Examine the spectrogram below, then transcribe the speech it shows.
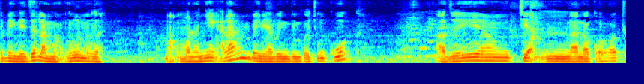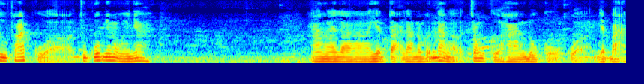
cái bình này rất là mỏng luôn mọi người. Mỏng mà nó nhẹ lắm. Bình này bình bình của Trung Quốc. Ở dưới ờ, chuyện là nó có thư pháp của Trung Quốc nhé mọi người nha. hàng này là, hiện tại là nó vẫn đang ở trong cửa hàng đồ cổ của Nhật Bản.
